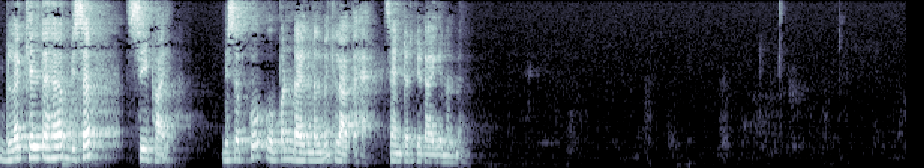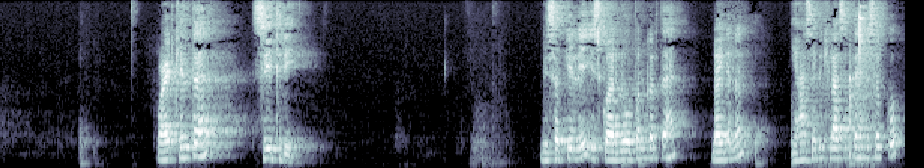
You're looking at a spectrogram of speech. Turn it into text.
ब्लैक खेलता है बिशप सी फाइव बिशप को ओपन डायगोनल में खिलाता है सेंटर के डायगोनल में। व्हाइट खेलता है सी थ्री बिशप के लिए स्क्वायर भी ओपन करता है डायगोनल यहाँ से भी खिला सकते हैं बिशप को।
